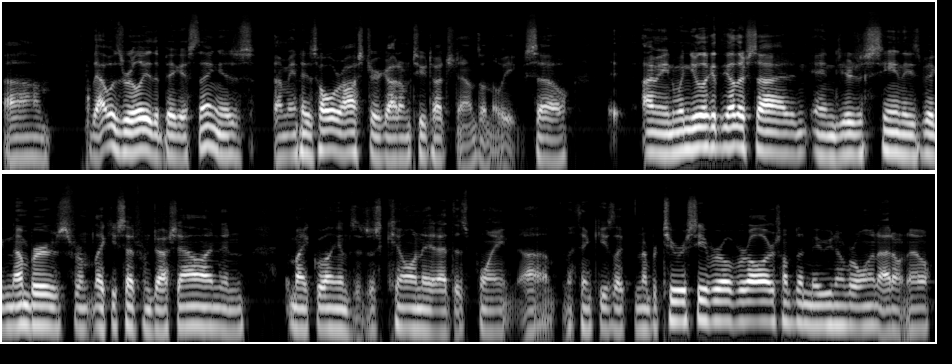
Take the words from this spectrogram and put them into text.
um, that was really the biggest thing. Is I mean, his whole roster got him two touchdowns on the week. So I mean, when you look at the other side and, and you're just seeing these big numbers from, like you said, from Josh Allen and Mike Williams is just killing it at this point. Um, I think he's like the number two receiver overall or something, maybe number one. I don't know.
